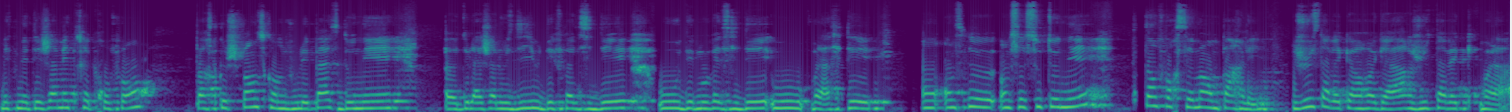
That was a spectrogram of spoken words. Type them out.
mais ce n'était jamais très profond parce que je pense qu'on ne voulait pas se donner euh, de la jalousie ou des fausses idées ou des mauvaises idées ou voilà, c'était on, se, on se soutenait sans forcément en parler, juste avec un regard, juste avec voilà,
